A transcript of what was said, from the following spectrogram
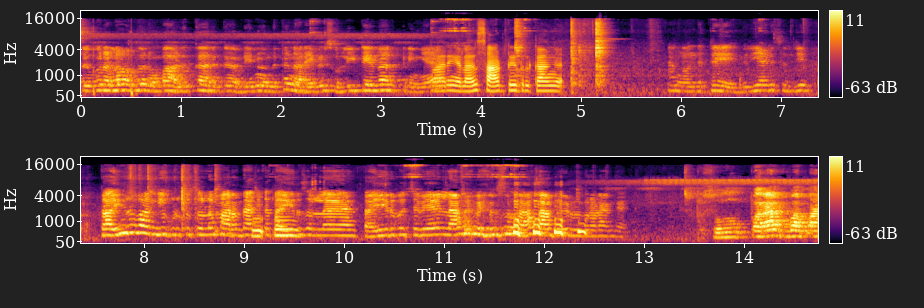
சுவரெல்லாம் வந்து ரொம்ப அழுக்கா இருக்கு அப்படின்னு வந்துட்டு நிறைய பேர் சொல்லிட்டே தான் இருக்கிறீங்க. பாருங்க எல்லாரும் சாப்பிட்டுட்டு இருக்காங்க. நாங்க வந்துட்டு பிரியாணி செஞ்சு தயிர் வாங்கி கொடுக்க சொல்ல மறந்தாச்சு தயிர் சொல்ல தயிர் பச்சவே இல்லாம வெறும் சோறா சாப்பிட்டு இருக்கிறோம் நாங்க. சூப்பரா பாப்பா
